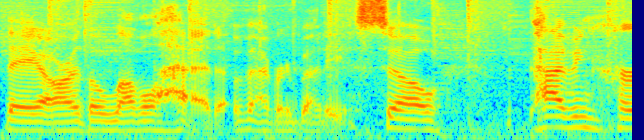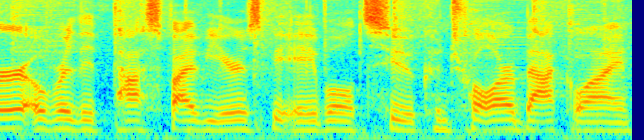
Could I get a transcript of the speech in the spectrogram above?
they are the level head of everybody. So having her over the past five years be able to control our back line,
